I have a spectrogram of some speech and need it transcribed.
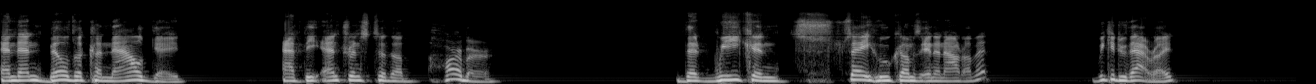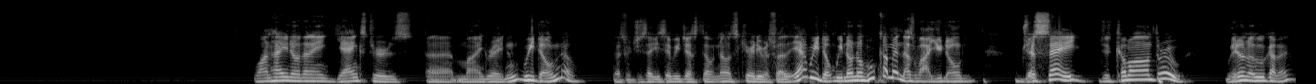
and then build a canal gate at the entrance to the harbor that we can say who comes in and out of it? We could do that, right? Juan, how you know that ain't gangsters uh, migrating? We don't know. That's what you said. You said we just don't know. Security risk. Yeah, we don't. We don't know who come in. That's why you don't just say, just come on through. We don't know who come in.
